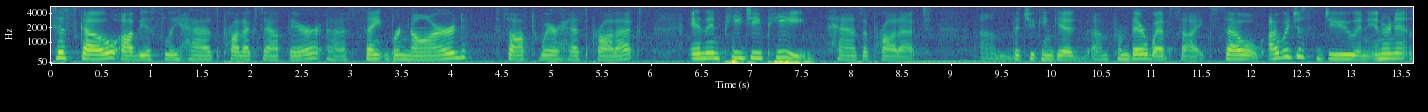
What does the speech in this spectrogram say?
Cisco obviously has products out there. Uh, St. Bernard Software has products. And then PGP has a product um, that you can get um, from their website. So I would just do an internet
